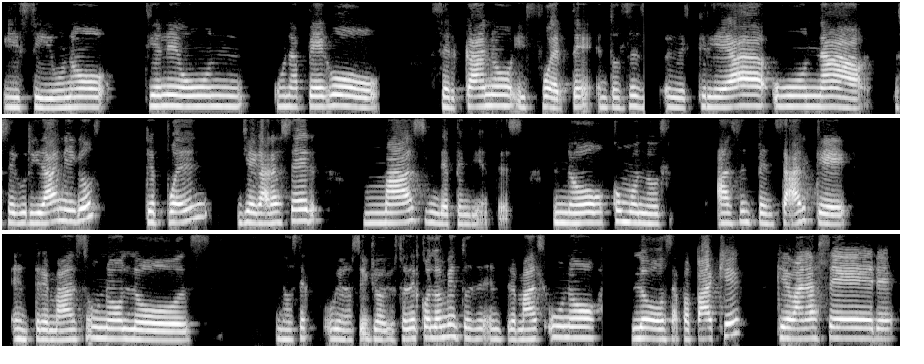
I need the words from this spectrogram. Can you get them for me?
Y si uno tiene un, apego cercano y fuerte, entonces eh, crea una seguridad en ellos que pueden llegar a ser más independientes, no como nos hacen pensar que entre más uno los no sé, bueno, sé yo, yo soy de Colombia, entonces entre más uno los apapache, que van a ser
